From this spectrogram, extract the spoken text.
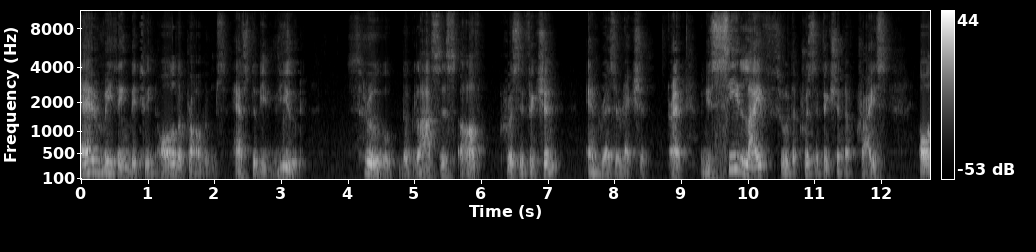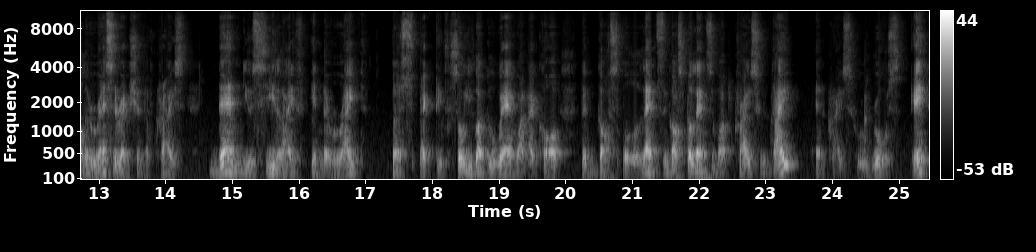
everything between all the problems has to be viewed through the glasses of crucifixion and resurrection right? When you see life through the crucifixion of Christ or the resurrection of Christ, then you see life in the right perspective. So you got to wear what I call the gospel lens. The gospel lens about Christ who died and Christ who rose. Okay?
